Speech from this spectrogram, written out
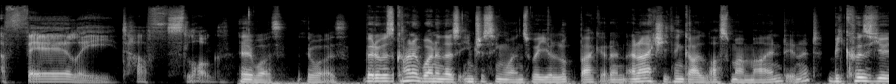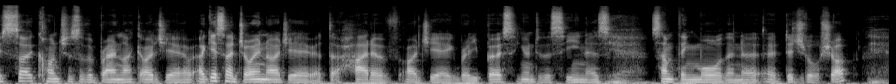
a fairly tough slog. It was, it was. But it was kind of one of those interesting ones where you look back at it, and I actually think I lost my mind in it because you're so conscious of a brand like RGA. I guess I joined RGA at the height of RGA really bursting into the scene as Yeah. something more than a, a digital shop. Yeah.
